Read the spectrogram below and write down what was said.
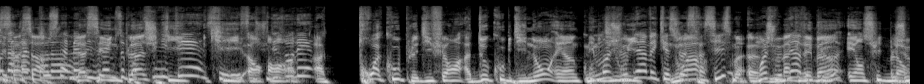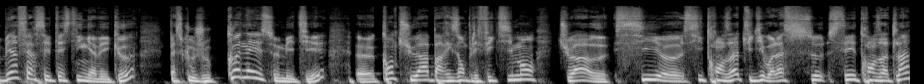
c'est pas ça. tous la même- Là, c'est une plage qui, qui, en- en- trois couples différents, à deux couples dit non et un couple Mais moi, dit je veux oui. bien avec SOS Noir, Racisme. euh, moi, je veux bien avec eux. et ensuite blanc. Je veux bien faire ces testings avec eux parce que je connais ce métier. Euh, quand tu as, par exemple, effectivement, tu as euh, six, euh, six transats, tu dis voilà, ce, ces transats-là,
